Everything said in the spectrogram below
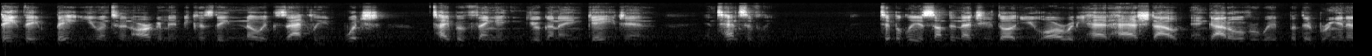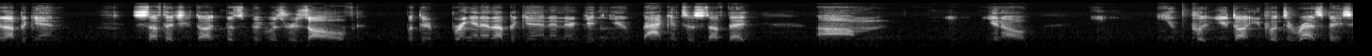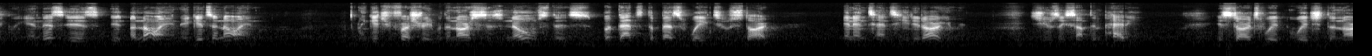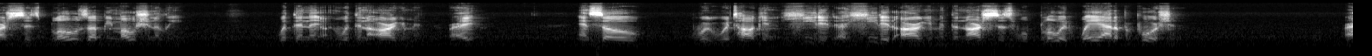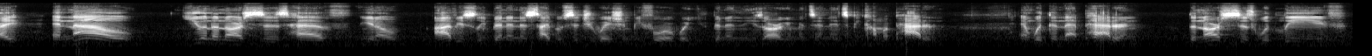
they they bait you into an argument because they know exactly which type of thing you're going to engage in intensively. Typically, it's something that you thought you already had hashed out and got over with, but they're bringing it up again. Stuff that you thought was was resolved, but they're bringing it up again, and they're getting you back into stuff that, um, you know, you put you thought you put to rest basically. And this is annoying. It gets annoying and get you frustrated. But the narcissist knows this, but that's the best way to start an intense, heated argument. It's usually something petty. It starts with which the narcissist blows up emotionally within the within the argument, right? And so we're, we're talking heated, a heated argument. The narcissist will blow it way out of proportion, right? And now you and the narcissist have, you know, obviously been in this type of situation before where you've been in these arguments and it's become a pattern. And within that pattern, the narcissist would leave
